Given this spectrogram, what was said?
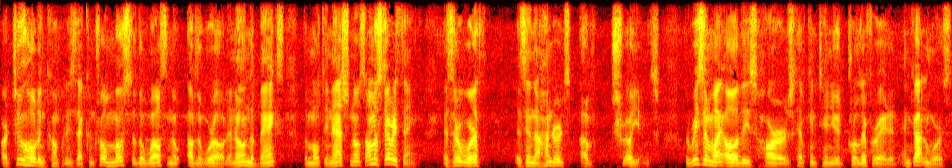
are two holding companies that control most of the wealth the, of the world and own the banks, the multinationals, almost everything, as they're worth is in the hundreds of trillions. The reason why all of these horrors have continued, proliferated, and gotten worse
